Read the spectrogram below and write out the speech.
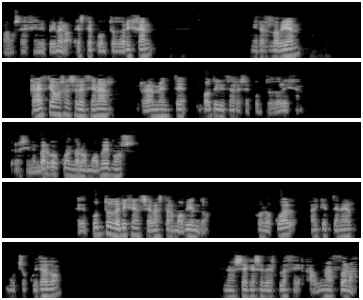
vamos a definir primero este punto de origen, miradlo bien, cada vez que vamos a seleccionar, realmente va a utilizar ese punto de origen. Pero sin embargo, cuando lo movemos, el punto de origen se va a estar moviendo. Con lo cual hay que tener mucho cuidado. No sea que se desplace a una zona,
